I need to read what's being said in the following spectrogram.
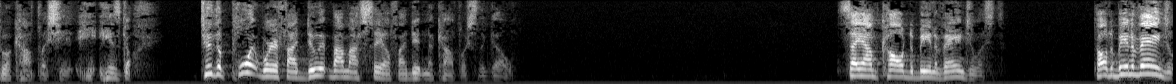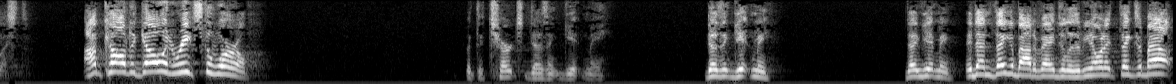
to accomplish it, his goal. To the point where if I do it by myself, I didn't accomplish the goal. Say I'm called to be an evangelist. Called to be an evangelist. I'm called to go and reach the world. But the church doesn't get me. Doesn't get me. Doesn't get me. It doesn't think about evangelism. You know what it thinks about?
